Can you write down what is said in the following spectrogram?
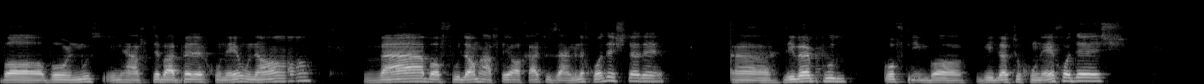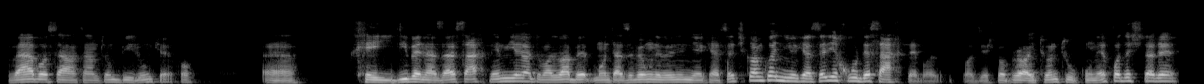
با بورنموث این هفته بعد بره خونه اونا. و با فولام هفته آخر تو زمین خودش داره. لیورپول گفتیم با ویلا تو خونه خودش و با ساوثهمپتون بیرون که خب خیلی به نظر سخت نمیاد. حالا منتظر بمونه ببینیم نیوکاسل چیکار می‌کنه. نیوکاسل یه خورده سخته بازیش. با برایتون تو خونه خودش داره.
